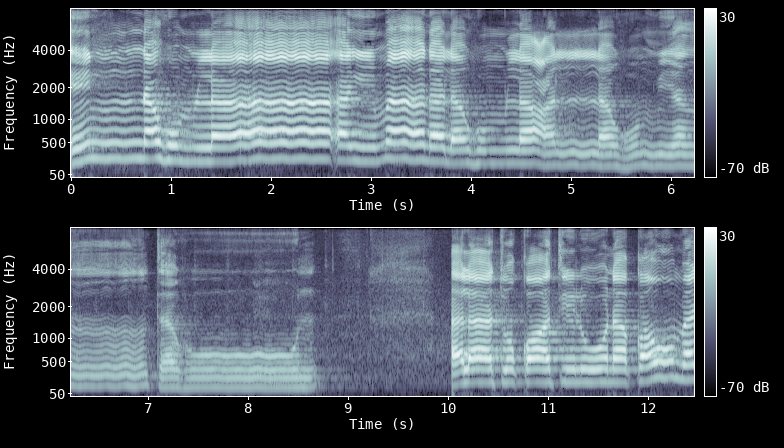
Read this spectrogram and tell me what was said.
إنهم لا أيمان لهم لعلهم ينتهون ألا تقاتلون قوما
